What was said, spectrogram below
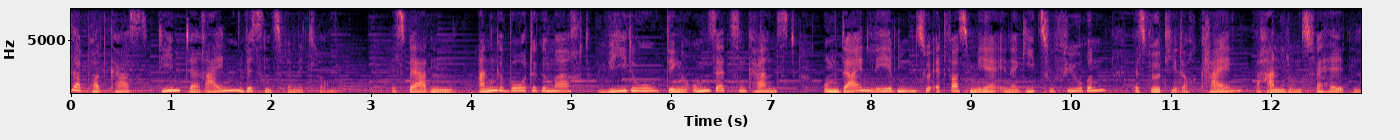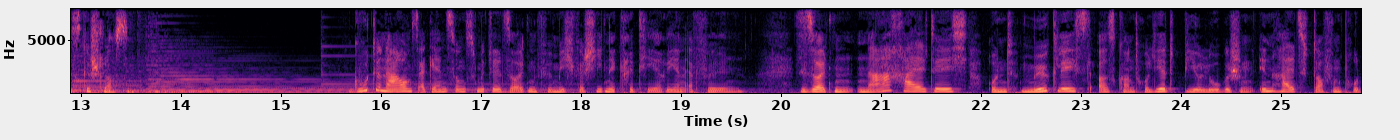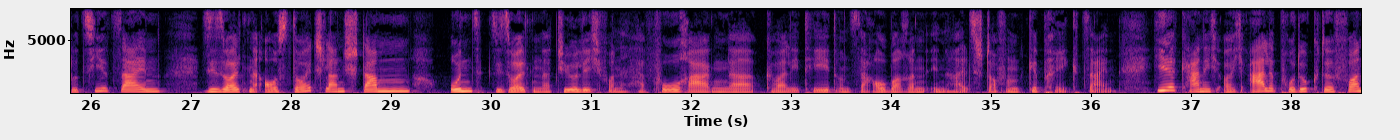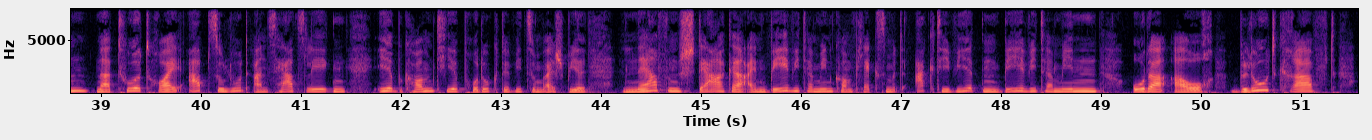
Dieser Podcast dient der reinen Wissensvermittlung. Es werden Angebote gemacht, wie du Dinge umsetzen kannst, um dein Leben zu etwas mehr Energie zu führen. Es wird jedoch kein Behandlungsverhältnis geschlossen. Gute Nahrungsergänzungsmittel sollten für mich verschiedene Kriterien erfüllen. Sie sollten nachhaltig und möglichst aus kontrolliert biologischen Inhaltsstoffen produziert sein. Sie sollten aus Deutschland stammen und sie sollten natürlich von hervorragender Qualität und sauberen Inhaltsstoffen geprägt sein. Hier kann ich euch alle Produkte von Naturtreu absolut ans Herz legen. Ihr bekommt hier Produkte wie zum Beispiel Nervenstärke, ein B-Vitaminkomplex mit aktivierten B-Vitaminen oder auch Blutkraft,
